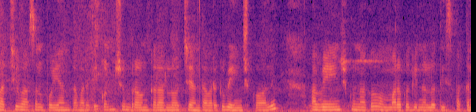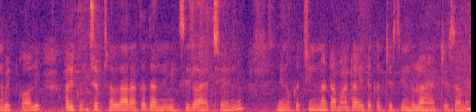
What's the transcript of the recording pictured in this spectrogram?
పచ్చి వాసన పోయేంత వరకు కొంచెం బ్రౌన్ కలర్లో వచ్చేంత వరకు వేయించుకోవాలి. అవి వేయించుకున్నాక మరొక గిన్నెలో తీసి పక్కన పెట్టుకోవాలి. అవి కొంచెం చల్లారాక దాన్ని మిక్సీలో యాడ్ చేయండి. నేను ఒక చిన్న టమాటా అయితే కట్ చేసి ఇందులో యాడ్ చేశాను.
